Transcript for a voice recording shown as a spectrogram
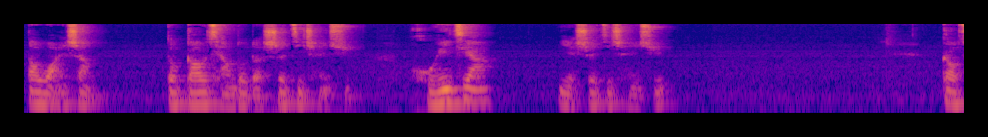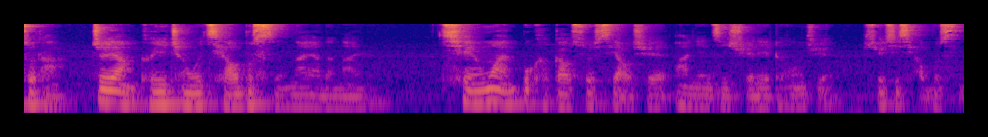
到晚上都高强度的设计程序，回家也设计程序，告诉他这样可以成为乔布斯那样的男人，千万不可告诉小学二年级学历的同学学习乔布斯。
